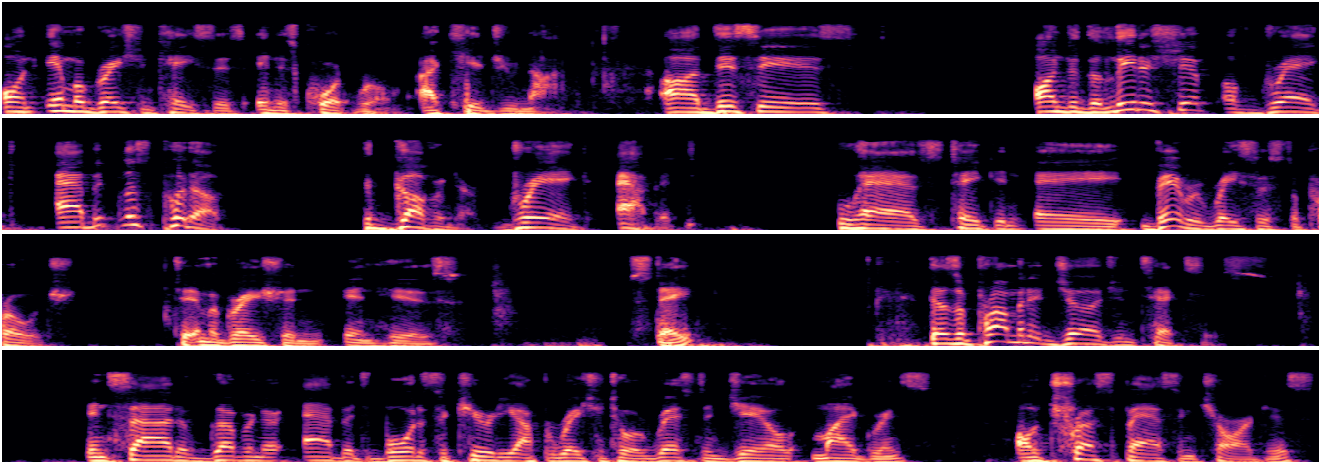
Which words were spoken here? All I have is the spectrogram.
on immigration cases in his courtroom. I kid you not. Uh, this is under the leadership of Greg Abbott. Let's put up the governor, Greg Abbott, who has taken a very racist approach to immigration in his state. There's a prominent judge in Texas inside of Governor Abbott's border security operation to arrest and jail migrants on trespassing charges.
